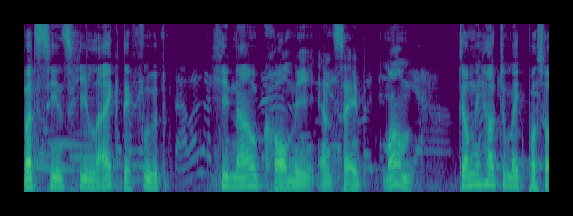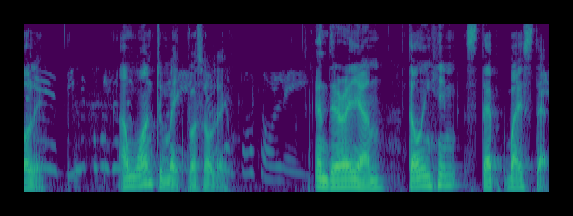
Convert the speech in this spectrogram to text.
But since he liked the food, he now called me and said, Mom, tell me how to make pozole. I want to make pozole. And there I am, telling him step by step.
